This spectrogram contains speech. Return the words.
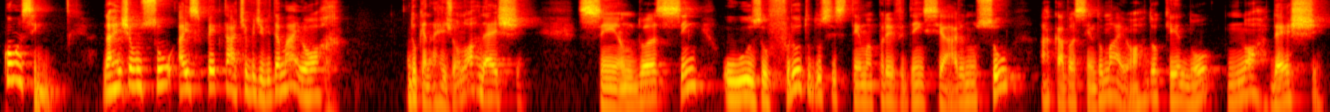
Como assim? Na região sul, a expectativa de vida é maior do que na região nordeste. Sendo assim, o uso fruto do sistema previdenciário no sul acaba sendo maior do que no nordeste.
